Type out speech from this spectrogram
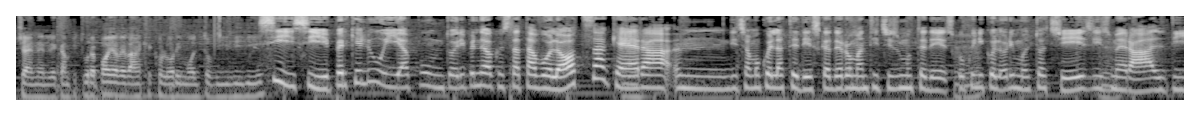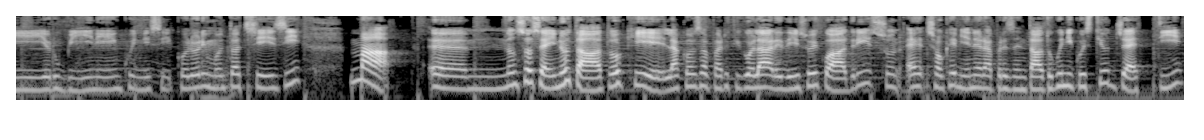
cioè nelle campiture, poi aveva anche colori molto vividi. Sì, sì, perché lui appunto riprendeva questa tavolozza che Mm. era, mm, diciamo, quella tedesca, del romanticismo tedesco, Mm. quindi colori molto accesi, Mm. smeraldi, rubini, quindi sì, colori molto accesi, ma ehm, non so se hai notato che la cosa particolare dei suoi quadri son- è ciò che viene rappresentato, quindi questi oggetti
